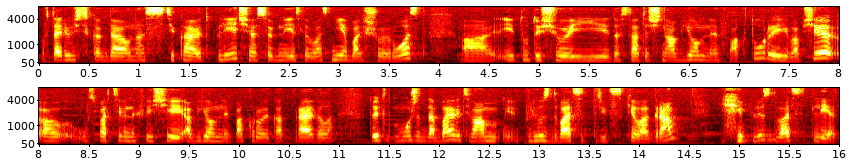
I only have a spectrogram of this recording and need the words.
Повторюсь, когда у нас стекают плечи, особенно если у вас небольшой рост, а, и тут еще и достаточно объемная фактура, и вообще а, у спортивных вещей объемный покрой, как правило, то это может добавить вам плюс 20-30 килограмм и плюс 20 лет.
